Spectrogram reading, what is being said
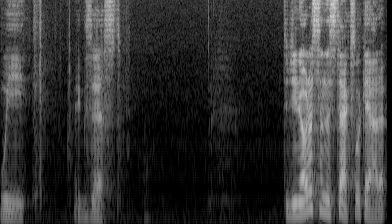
we exist. Did you notice in this text? Look at it.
